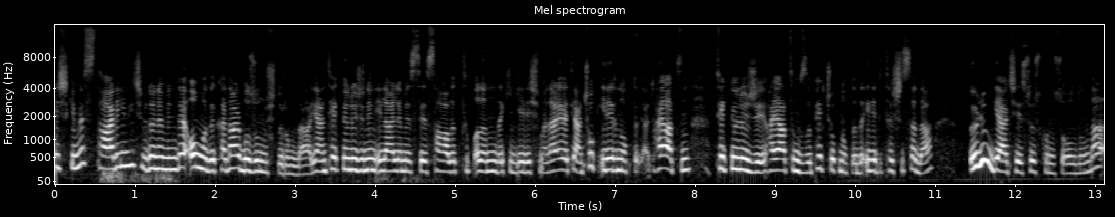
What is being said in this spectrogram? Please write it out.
ilişkimiz tarihin hiçbir döneminde olmadığı kadar bozulmuş durumda. Yani teknolojinin ilerlemesi, sağlık, tıp alanındaki gelişmeler evet yani çok ileri nokta hayatın teknoloji hayatımızı pek çok noktada ileri taşısa da ölüm gerçeği söz konusu olduğunda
